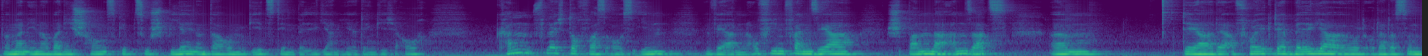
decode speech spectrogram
wenn man ihnen aber die Chance gibt zu spielen. Und darum geht es den Belgiern hier, denke ich auch. Kann vielleicht doch was aus ihnen werden. Auf jeden Fall ein sehr spannender Ansatz. Ähm, der, der Erfolg der Belgier oder das so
